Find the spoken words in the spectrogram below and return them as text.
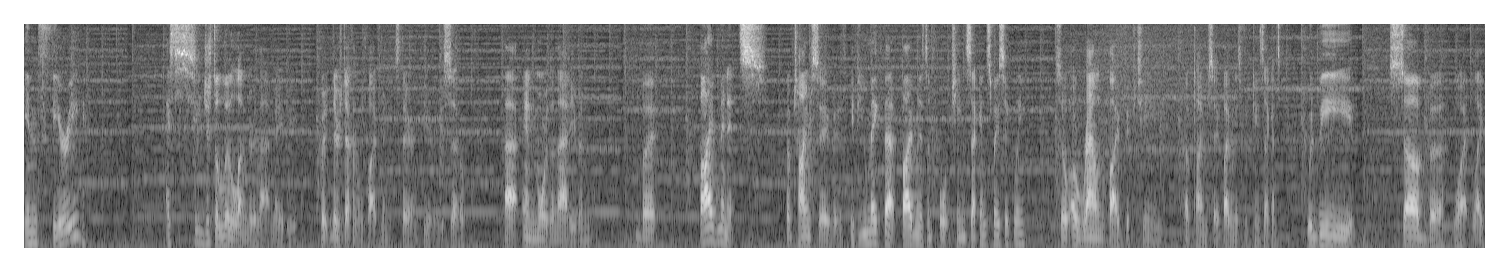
in theory, I see just a little under that, maybe. But there's definitely five minutes there in theory, so... Uh, and more than that, even. But, five minutes of time save. If, if you make that five minutes and 14 seconds, basically, so around 5.15 of time save, 5 minutes 15 seconds, would be sub, what, like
